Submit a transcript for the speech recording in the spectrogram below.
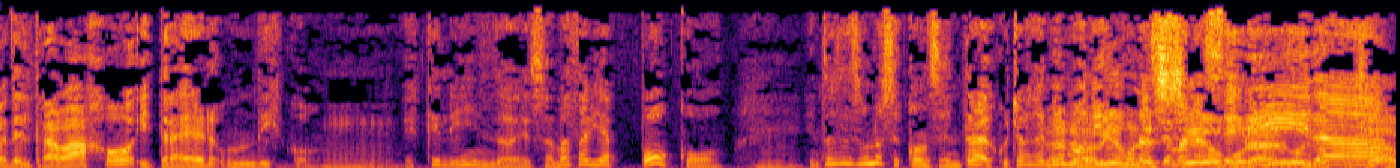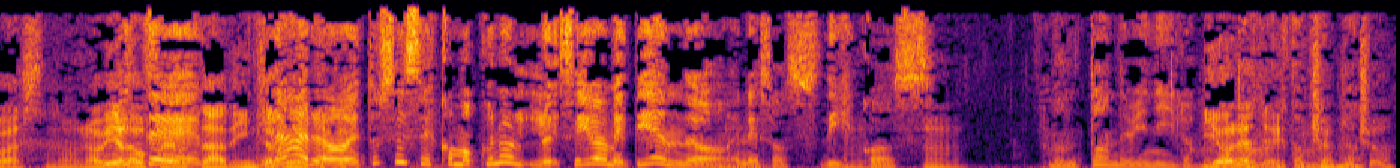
o del trabajo y traer un disco. Mm. Es que lindo eso, además había poco. Mm. Entonces uno se concentraba, escuchabas el Claro, mismo había disco un una semana seguida. por algo y lo escuchabas. No, no había la oferta internet. Claro, entonces es como que uno lo- se iba metiendo en esos discos. Un montón de vinilos. Mm. ¿Y ahora montón, escuchas montón. mucho?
